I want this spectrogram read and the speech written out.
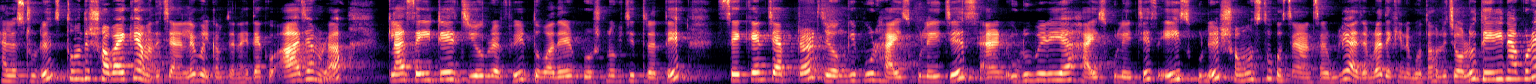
হ্যালো স্টুডেন্টস তোমাদের সবাইকে আমাদের চ্যানেলে ওয়েলকাম জানাই। দেখো, আজ আমরা ক্লাস এইটে জিওগ্রাফির তোমাদের প্রশ্ন বিচিত্রাতে second chapter Jangipur high school HS and Uluberia high school HS এই স্কুলের সমস্ত কোশ্চেন আনসারগুলি আজ আমরা দেখে নেব। তাহলে চলো দেরি না করে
